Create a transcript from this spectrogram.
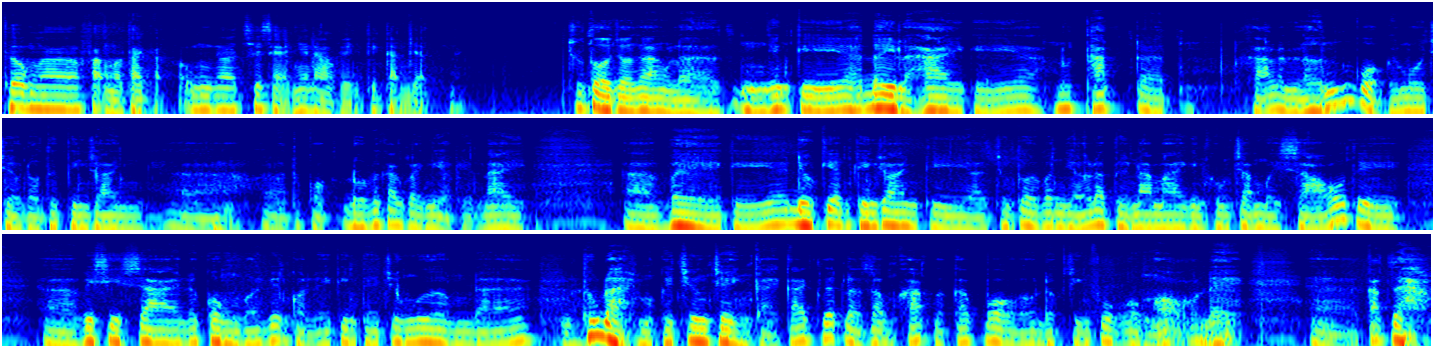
thưa ông à, Phạm Ngọc Thạch, ông à, chia sẻ như nào về những cái cảm nhận này? Chúng tôi cho rằng là những cái đây là hai cái nút thắt khá là lớn của cái môi trường đầu tư kinh doanh uh, đối với các doanh nghiệp hiện nay. À, về cái điều kiện kinh doanh thì uh, chúng tôi vẫn nhớ là từ năm 2016 thì uh, VCCI đã cùng với Viện Quản lý Kinh tế Trung ương đã thúc đẩy một cái chương trình cải cách rất là rộng khắp ở các bộ và được chính phủ ủng hộ để cắt giảm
